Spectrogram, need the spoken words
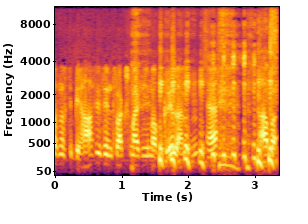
Aufpassen, dass die BHs, die sie in den Truck schmeißen, nicht immer auf den Grill landen. ja. aber,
